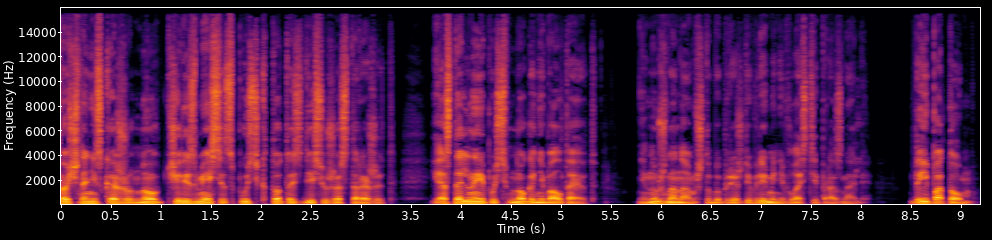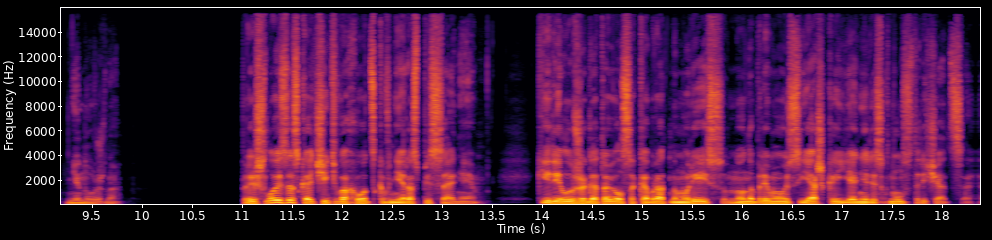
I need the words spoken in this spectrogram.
«Точно не скажу, но через месяц пусть кто-то здесь уже сторожит. И остальные пусть много не болтают. Не нужно нам, чтобы прежде времени власти прознали. Да и потом не нужно. Пришлось заскочить в Охотск вне расписания. Кирилл уже готовился к обратному рейсу, но напрямую с Яшкой я не рискнул встречаться.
